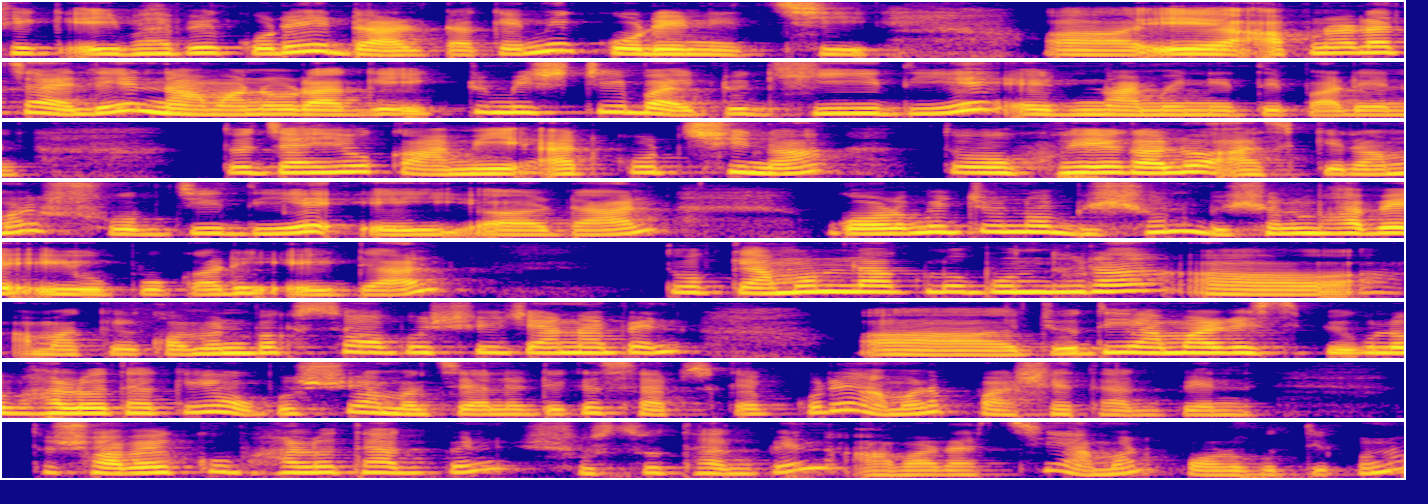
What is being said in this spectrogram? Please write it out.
ঠিক এইভাবে করে ডালটাকে আমি করে নিচ্ছি। এ আপনারা চাইলে নামানোর আগে একটু মিষ্টি বা একটু ঘি দিয়ে নামিয়ে নিতে পারেন। তো যাই হোক, আমি অ্যাড করছি না। তো হয়ে গেল আজকের আমার সবজি দিয়ে এই ডাল। গরমের জন্য ভীষণ ভীষণভাবে এই উপকারী এই ডাল। তো কেমন লাগল বন্ধুরা? আমাকে কমেন্ট বক্সে অবশ্যই জানাবেন। যদি আমার রেসিপিগুলো ভালো থাকে, অবশ্যই আমার চ্যানেলটিকে সাবস্ক্রাইব করে আমার পাশে থাকবেন। তো সবাই খুব ভালো থাকবেন, সুস্থ থাকবেন। আবার আসছি আমার পরবর্তী কোনো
